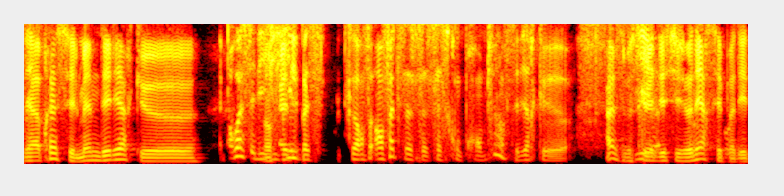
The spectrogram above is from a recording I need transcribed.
mais après, c'est le même délire que, Pourquoi c'est En difficile? fait- Parce qu'en fait, en fait ça, ça, ça se comprend bien. C'est-à-dire que ah, c'est parce que les décisionnaires, c'est pas des.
